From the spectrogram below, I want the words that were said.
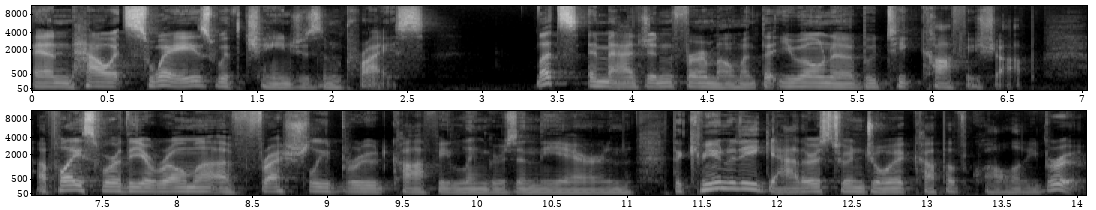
and how it sways with changes in price. Let's imagine for a moment that you own a boutique coffee shop, a place where the aroma of freshly brewed coffee lingers in the air and the community gathers to enjoy a cup of quality brew.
